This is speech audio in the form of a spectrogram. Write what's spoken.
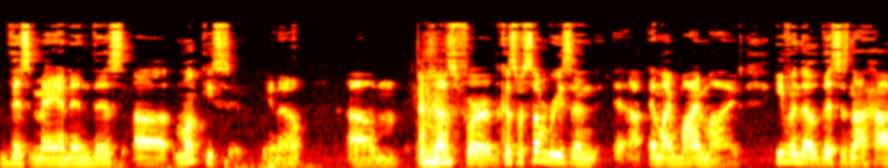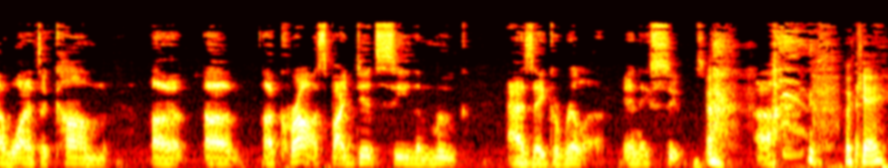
this man in this uh, monkey suit. You know, um, because for because for some reason uh, in like my mind, even though this is not how I wanted to come uh, uh, across, but I did see the mook as a gorilla in a suit. uh, okay.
